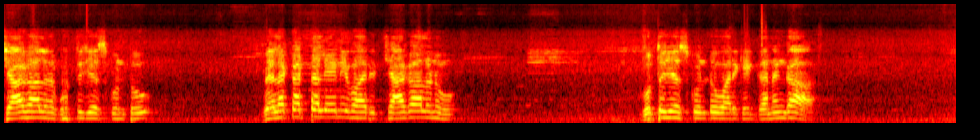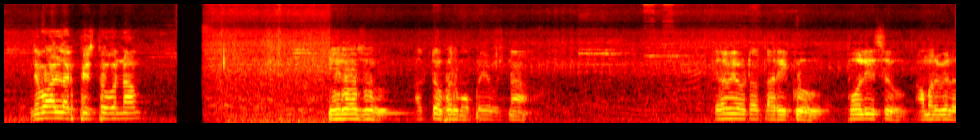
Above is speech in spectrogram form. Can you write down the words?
త్యాగాలను గుర్తు చేసుకుంటూ వెలకట్టలేని వారి త్యాగాలను గుర్తు చేసుకుంటూ వారికి ఘనంగా నివాళులర్పిస్తూ ఉన్నాం. ఈరోజు అక్టోబర్ ముప్పై ఒకటిన ఇరవై ఒకటో తారీఖు పోలీసు అమరవీరుల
